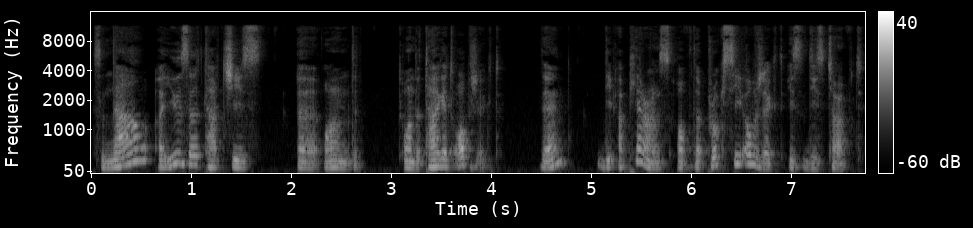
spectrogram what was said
So now a user touches uh, on, the, on the target object. Then the appearance of the proxy object is disturbed.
